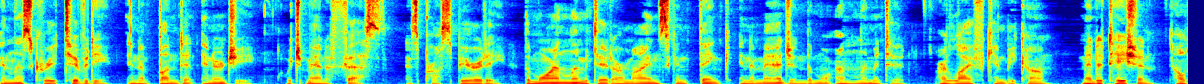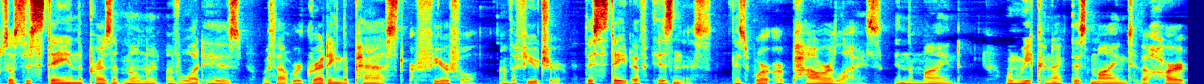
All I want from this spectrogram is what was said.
endless creativity, and abundant energy, which manifests as prosperity. The more unlimited our minds can think and imagine, the more unlimited our life can become. Meditation helps us to stay in the present moment of what is without regretting the past or fearful of the future. This state of isness is where our power lies in the mind. When we connect this mind to the heart,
